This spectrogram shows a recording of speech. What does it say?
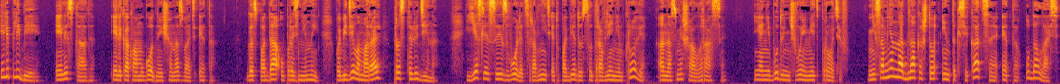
или плебеи, или стадо, или как вам угодно еще назвать это – Господа упразднены, победила мораль простолюдина. Если соизволят сравнить эту победу с отравлением крови, она смешала расы. Я не буду ничего иметь против. Несомненно, однако, что интоксикация эта удалась.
